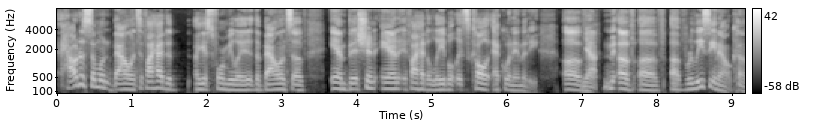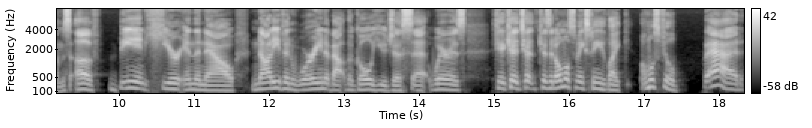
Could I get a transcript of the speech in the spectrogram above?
how does someone balance if i had to i guess formulate it the balance of ambition and if i had to label let's call it equanimity of yeah. of of of releasing outcomes of being here in the now not even worrying about the goal you just set whereas because it almost makes me like almost feel bad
